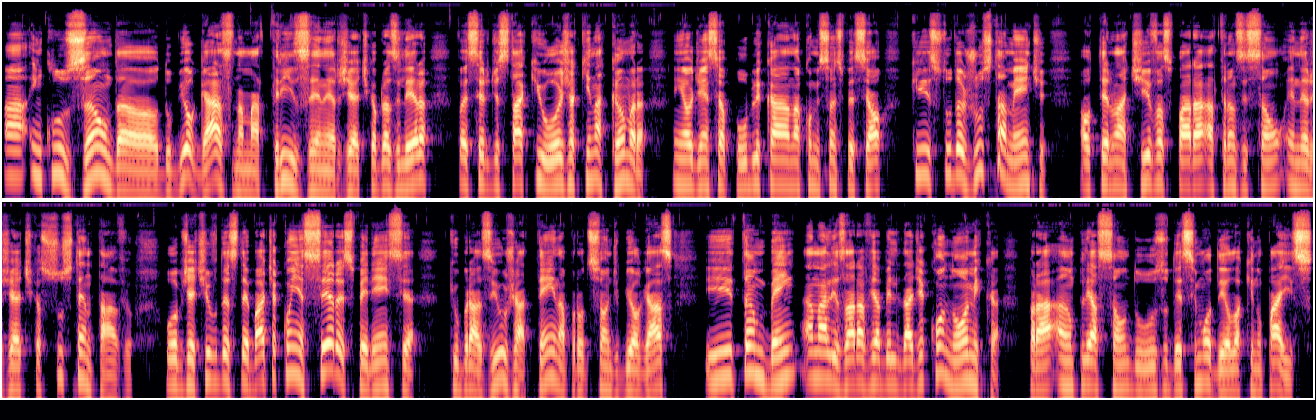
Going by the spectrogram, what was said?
A inclusão da, do biogás na matriz energética brasileira vai ser destaque hoje aqui na Câmara, em audiência pública na comissão especial que estuda justamente alternativas para a transição energética sustentável. O objetivo desse debate é conhecer a experiência que o Brasil já tem na produção de biogás e também analisar a viabilidade econômica para a ampliação do uso desse modelo aqui no país.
